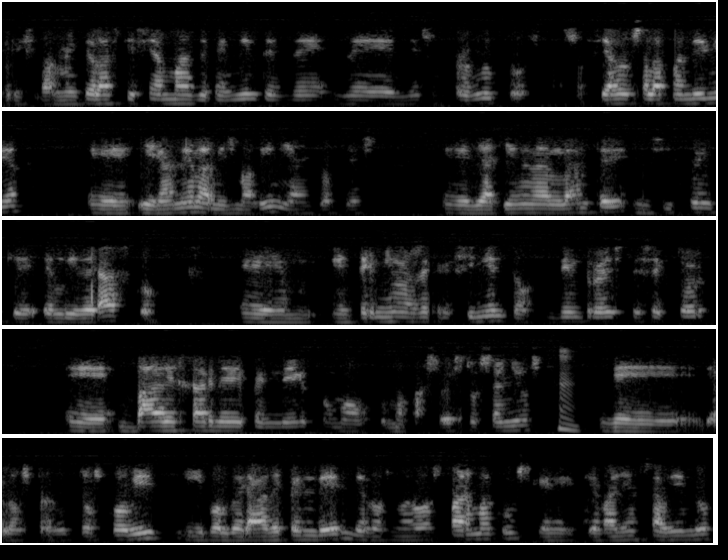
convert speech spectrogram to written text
principalmente las que sean más dependientes de, de esos productos asociados a la pandemia, eh, irán en la misma línea. Entonces, eh, de aquí en adelante, insisto en que el liderazgo eh, en términos de crecimiento dentro de este sector va a dejar de depender, como, como pasó estos años, hmm. de, los productos COVID y volverá a depender de los nuevos fármacos que, vayan saliendo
